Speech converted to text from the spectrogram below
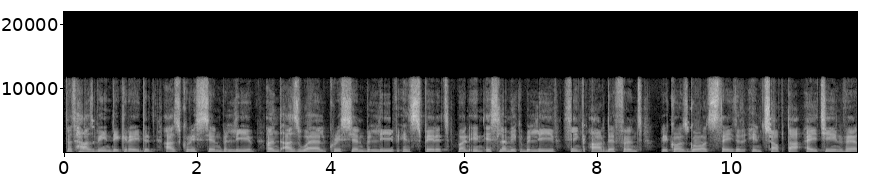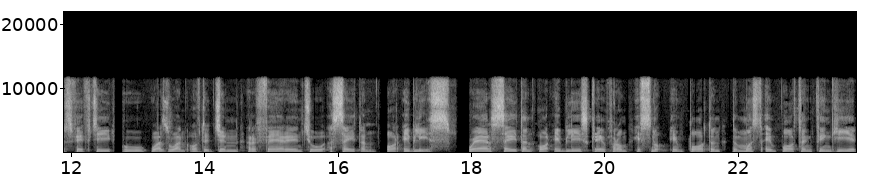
that has been degraded as Christian believe and as well Christian believe in spirit but in Islamic belief things are different because God stated in chapter 18 verse 50 who was one of the jinn referring to a Satan or Iblis. Where Satan or Iblis came from is not important. The most important thing here,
